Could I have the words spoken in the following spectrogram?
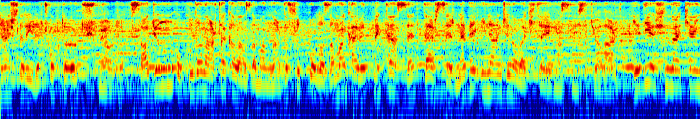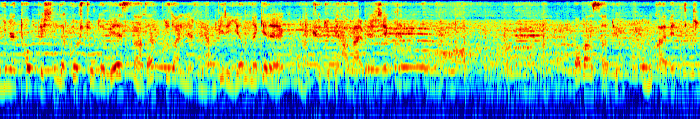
inançlarıyla çok da örtüşmüyordu. Sadio'nun okuldan arta kalan zamanlarda futbolla zaman kaybetmektense derslerine ve inancına vakit ayırmasını istiyorlardı. 7 yaşındayken yine top peşinde koşturduğu bir esnada kuzenlerinden biri yanına gelerek ona kötü bir haber verecekti. Baban Sadio, onu kaybettik.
